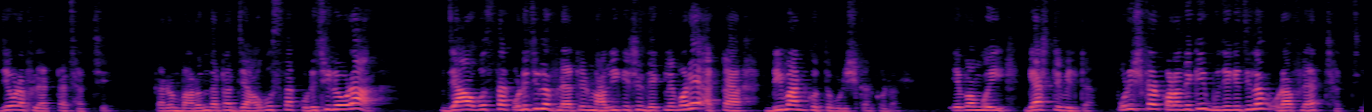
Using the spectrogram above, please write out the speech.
যে ওরা ফ্ল্যাটটা ছাড়ছে। কারণ বারান্দাটা যা অবস্থা করেছিল ওরা যা অবস্থা করেছিল ফ্ল্যাটের মালিক এসে দেখলে পরে একটা ডিমান্ড করতে পরিষ্কার করার। এবং ওই গ্যাস টেবিলটা পরিষ্কার করা দেখেই বুঝে গেছিলাম ওরা ফ্ল্যাট ছাড়ছে।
